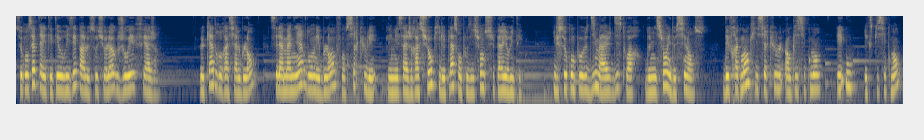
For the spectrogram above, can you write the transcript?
Ce concept a été théorisé par le sociologue Joé Féagin. Le cadre racial blanc, c'est la manière dont les blancs font circuler les messages raciaux qui les placent en position de supériorité. Il se compose d'images, d'histoires, de missions et de silences. Des fragments qui circulent implicitement et ou explicitement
